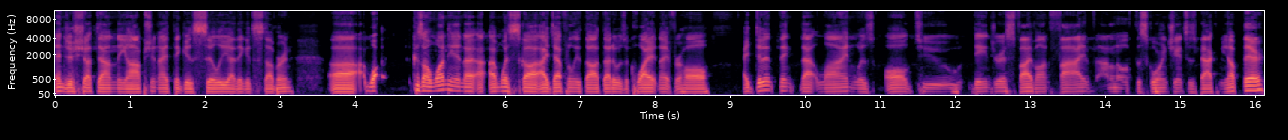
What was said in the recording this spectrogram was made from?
and just shut down the option. I think is silly. I think it's stubborn. Uh, because on one hand, I, I'm with Scott. I definitely thought that it was a quiet night for Hall. I didn't think that line was all too dangerous, five on five. I don't know if the scoring chances back me up there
